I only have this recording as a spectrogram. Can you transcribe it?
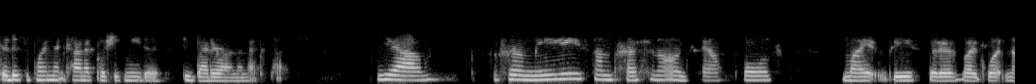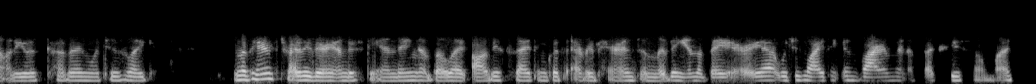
the disappointment kind of pushes me to do better on the next test. Yeah, for me, some personal examples might be sort of like what Nadia was covering, which is like my parents try to be very understanding, but like obviously, I think with every parent and living in the Bay Area, which is why I think environment affects you so much,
